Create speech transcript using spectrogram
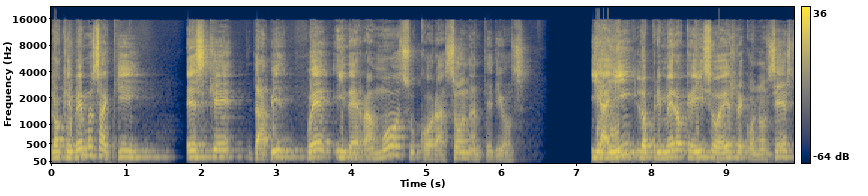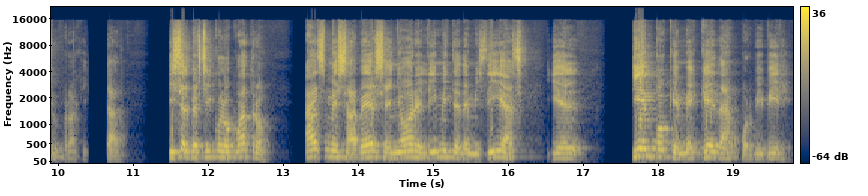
lo que vemos aquí es que David fue y derramó su corazón ante Dios. Y ahí lo primero que hizo es reconocer su fragilidad. Dice el versículo 4, hazme saber, Señor, el límite de mis días y el tiempo que me queda por vivir.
